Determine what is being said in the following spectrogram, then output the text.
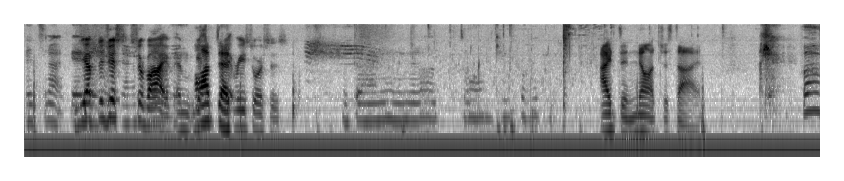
It's not good. You have to just survive and Oh, I'm get, get resources. Dawn in the middle, dawn, two, four. I did not just die. I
